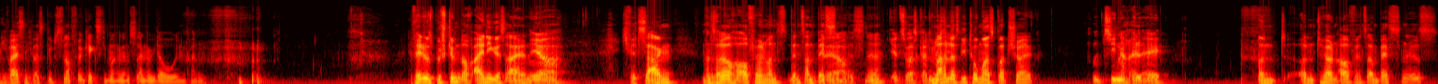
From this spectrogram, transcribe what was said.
Ich weiß nicht, was gibt es noch für Gags, die man ganz lange wiederholen kann? da fällt uns bestimmt auch einiges ein. Ja, Ich würde sagen, man soll auch aufhören, wenn es am besten Ja. ist, ne? jetzt war es gerade Wir machen das wie Thomas Gottschalk und ziehen nach L.A. und, und hören auf, wenn es am besten ist.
